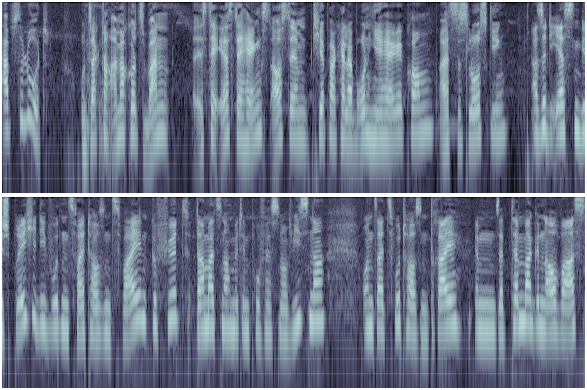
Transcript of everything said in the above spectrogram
Absolut. Und sag noch einmal kurz, wann ist der erste Hengst aus dem Tierpark Hellerbrunn hierher gekommen, als es losging? Also die ersten Gespräche, die wurden 2002 geführt, damals noch mit dem Professor Wiesner. Und seit 2003, im September genau war es,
